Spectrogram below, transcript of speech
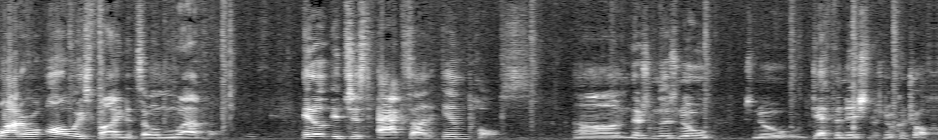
Water will always find its own level. It'll, it just acts on impulse. Um, there's, there's no there's no definition. There's no control.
